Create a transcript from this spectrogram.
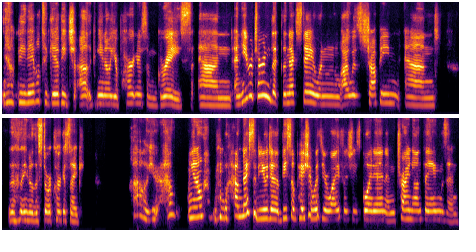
you know being able to give each uh, you know your partner some grace and and he returned that the next day when i was shopping and the, you know, the store clerk is like, oh, you're how, you know, how nice of you to be so patient with your wife as she's going in and trying on things and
